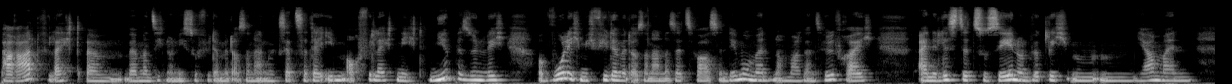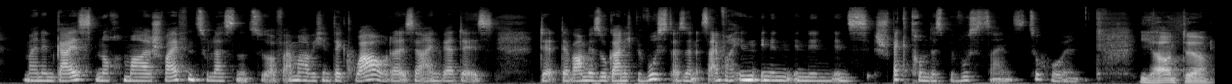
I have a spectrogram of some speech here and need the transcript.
parat. Vielleicht, ähm, wenn man sich noch nicht so viel damit auseinandergesetzt hat, er eben auch vielleicht nicht. Mir persönlich, obwohl ich mich viel damit auseinandersetzt, war es in dem Moment nochmal ganz hilfreich, eine Liste zu sehen und wirklich, mm, ja, mein meinen Geist noch mal schweifen zu lassen und so auf einmal habe ich entdeckt, wow, da ist ja ein Wert, der ist, der, der war mir so gar nicht bewusst. Also es einfach in, in, in, in, ins Spektrum des Bewusstseins zu holen. Ja, und der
